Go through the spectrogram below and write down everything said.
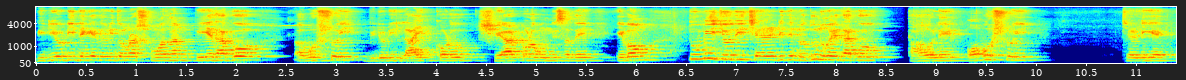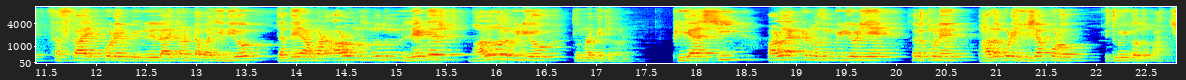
ভিডিওটি দেখে যদি তোমরা সমাধান পেয়ে থাকো অবশ্যই ভিডিওটি লাইক করো শেয়ার করো বন্ধুদের সাথে এবং তুমি যদি চ্যানেলটিতে নতুন হয়ে থাকো, তাহলে অবশ্যই চ্যানেলটিকে সাবস্ক্রাইব করে বেল আইকনটা বাজিয়ে দিও, যাতে আমার আরও নতুন নতুন লেটেস্ট ভালো ভালো ভিডিও তোমরা পেতে পারো। ফিরে আসছি আরও একটা নতুন ভিডিও নিয়ে, ততক্ষণে ভালো করে হিসাব করো যে তুমি কত পাচ্ছ।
